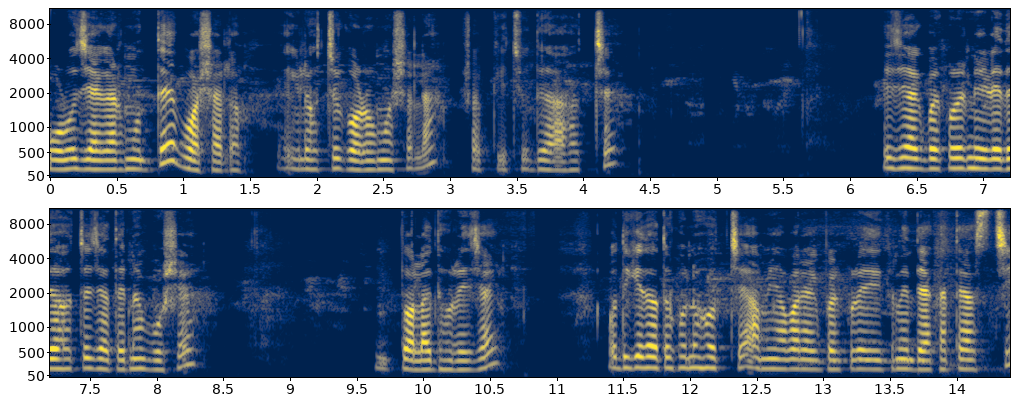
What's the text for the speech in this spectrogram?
বড় জায়গার মধ্যে বসালো এগুলো হচ্ছে গরম মশলা, সব কিছু দেওয়া হচ্ছে। এই যে একবার করে নেড়ে দেওয়া হচ্ছে যাতে না বসে, তলা ধরে যায়। ওদিকে ততক্ষণে হচ্ছে, আমি আবার একবার করে এখানে দেখাতে আসছি।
